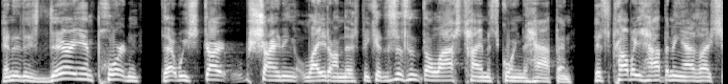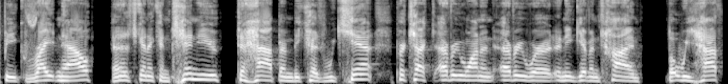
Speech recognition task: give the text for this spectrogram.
And it is very important that we start shining light on this because this isn't the last time it's going to happen. It's probably happening as I speak right now, and it's going to continue to happen because we can't protect everyone and everywhere at any given time, but we have to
